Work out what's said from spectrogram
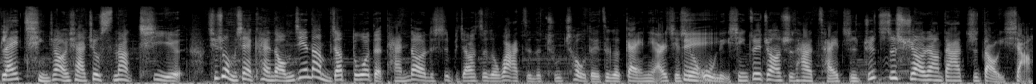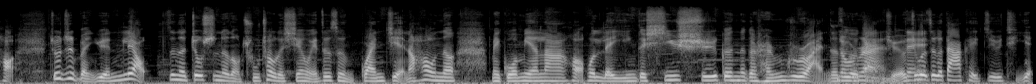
来请教一下，就 Snug 企业。其实我们现在看到，我们今天当然比较多的谈到的是比较这个袜子的除臭的这个概念，而且是用物理性，最重要是它的材质，觉得这需要让大家知道一下哈。就日本原料真的就是那种除臭的纤维，这个是很关键。然后呢，美国棉啦哈，或雷银的吸湿跟那个很软的这个感觉，这个这个大家可以自己体验。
